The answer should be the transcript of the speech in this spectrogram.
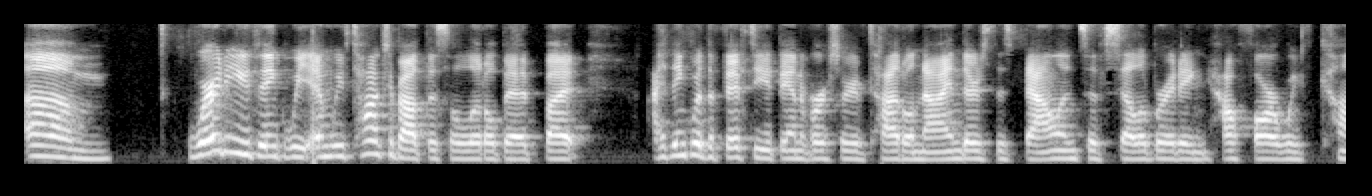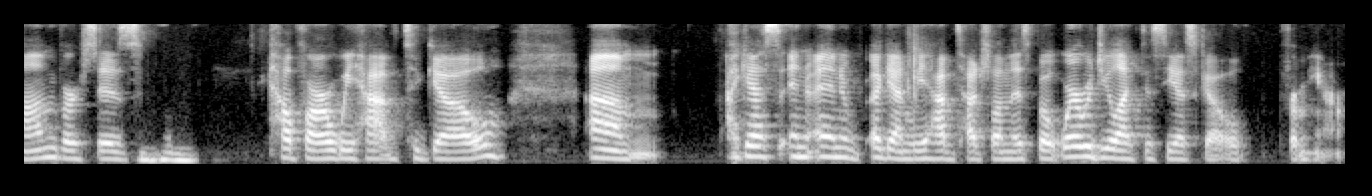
Um, where do you think we and we've talked about this a little bit, but I think with the 50th anniversary of Title IX, there's this balance of celebrating how far we've come versus mm-hmm. how far we have to go. Um, I guess, and, and again, we have touched on this, but where would you like to see us go from here?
